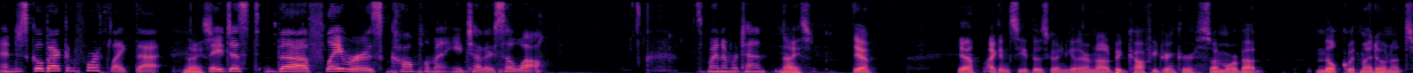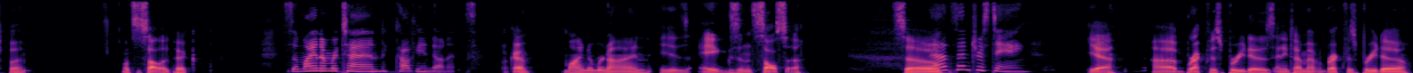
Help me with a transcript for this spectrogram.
and just go back and forth like that. nice. They just the flavors complement each other so well. It's my number 10. Nice. Yeah. Yeah, I can see those going together. I'm not a big coffee drinker, so I'm more about milk with my donuts, but that's a solid pick. So my number 10, coffee and donuts. Okay. My number nine is eggs and salsa. So That's interesting. yeah, uh, breakfast burritos. Anytime I have a breakfast burrito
